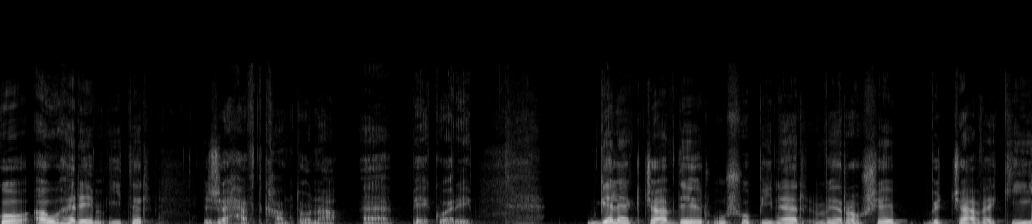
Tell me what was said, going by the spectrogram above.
کۆ ئەو هەرێم ئیتر ژە هەفت کانتۆنا پێکوەری. gelek çavdêr û şopîner vê rewşê bi çavekî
